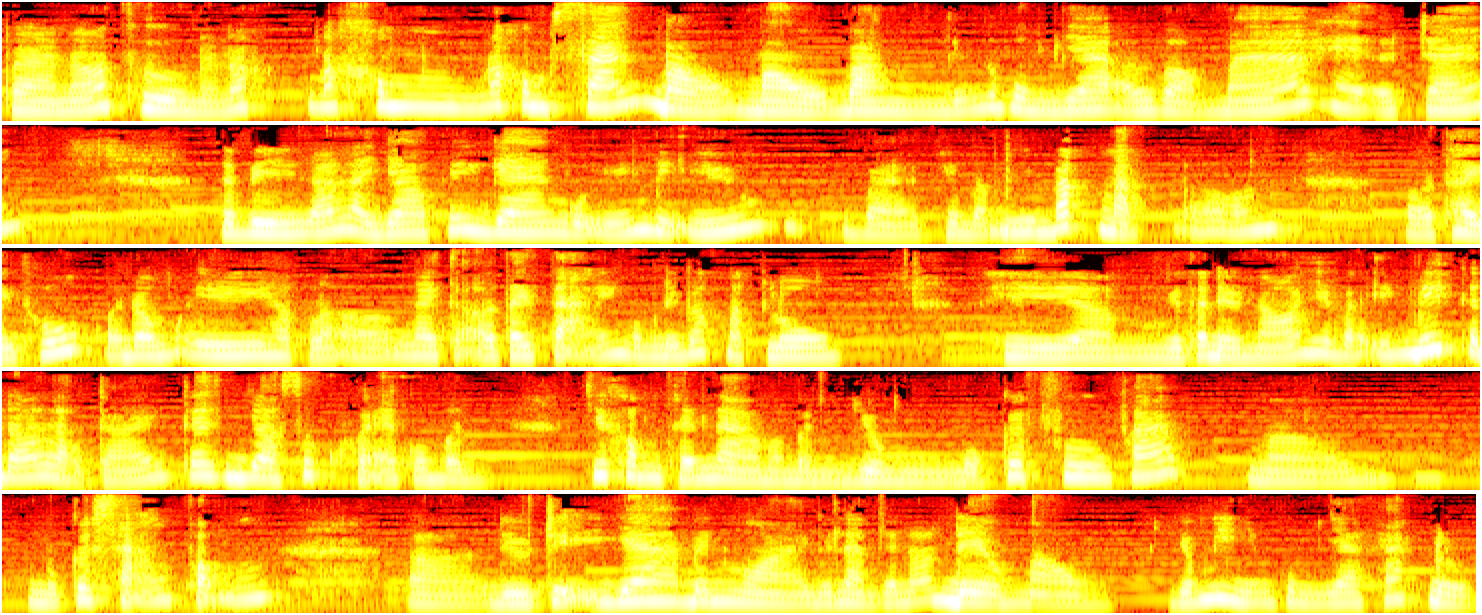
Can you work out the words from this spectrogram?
Và nó thường là nó nó không nó không sáng màu màu bằng những cái vùng da ở gò má hay ở trán. Tại vì đó là do cái gan của yến bị yếu và khi bạn đi bắt mạch ở ở thầy thuốc ở đông y hoặc là ở, ngay cả ở tây tạng cũng đi bắt mạch luôn. Thì ờ, người ta đều nói như vậy. Yến biết cái đó là cái cái do sức khỏe của mình, chứ không thể nào mà mình dùng một cái phương pháp mà, một cái sản phẩm uh, điều trị da bên ngoài để làm cho nó đều màu giống như những vùng da khác được.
